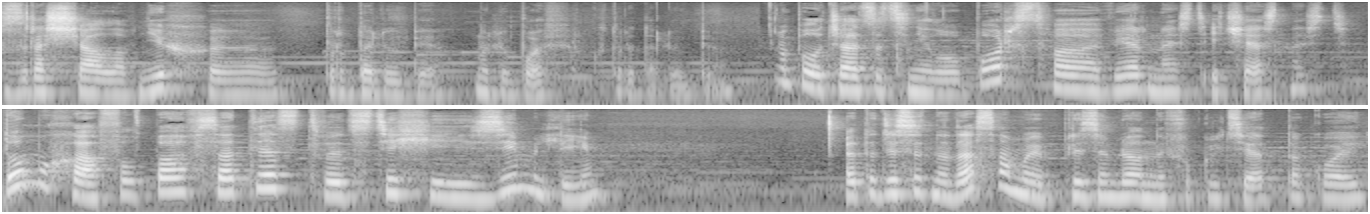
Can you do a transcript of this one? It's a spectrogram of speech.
возвращала в них э, трудолюбие, ну, любовь к трудолюбию. Ну, получается, ценила упорство, верность и честность. Дому Хаффлпаф соответствует стихии Земли. Это действительно, да, самый приземленный факультет такой,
